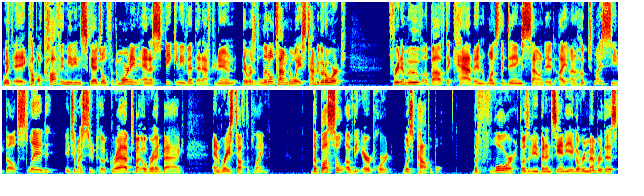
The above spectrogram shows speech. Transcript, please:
With a couple coffee meetings scheduled for the morning and a speaking event that afternoon, there was little time to waste, time to go to work. Free to move about the cabin once the ding sounded, I unhooked my seatbelt, slid into my suit coat, grabbed my overhead bag, and raced off the plane. The bustle of the airport was palpable. The floor, those of you who've been in San Diego remember this,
